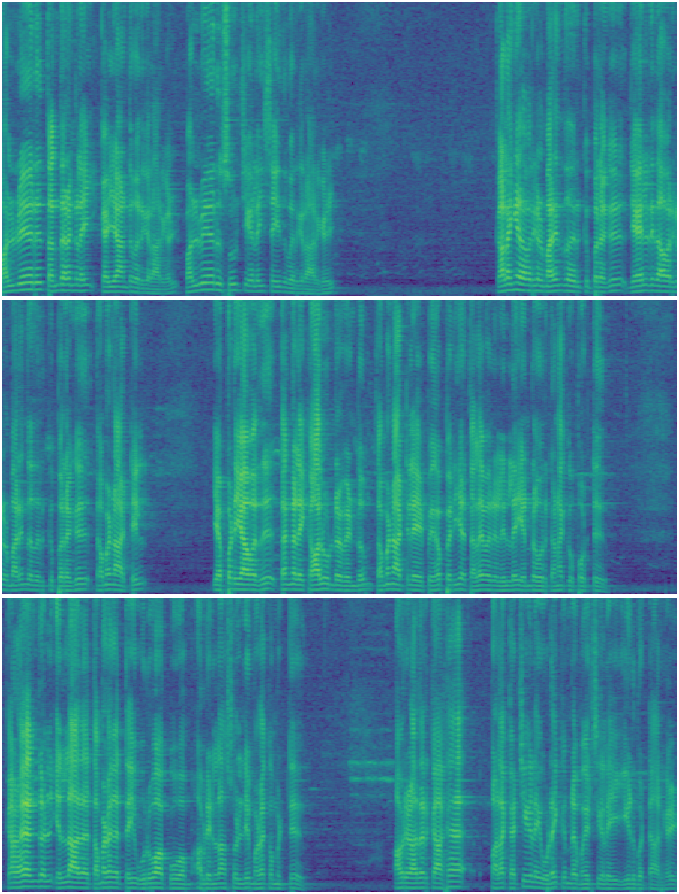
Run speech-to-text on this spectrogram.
பல்வேறு தந்திரங்களை கையாண்டு வருகிறார்கள் பல்வேறு சூழ்ச்சிகளை செய்து வருகிறார்கள். கலைஞர் அவர்கள் மறைந்ததற்கு பிறகு ஜெயலலிதா அவர்கள் மறைந்ததற்கு பிறகு தமிழ்நாட்டில் எப்படியாவது தங்களை காலூன்ற வேண்டும் தமிழ்நாட்டிலே மிகப்பெரிய தலைவர்கள் இல்லை என்ற ஒரு கணக்கு போட்டு கழகங்கள் இல்லாத தமிழகத்தை உருவாக்குவோம் அப்படின்லாம் சொல்லி முழக்கமிட்டு அவர்கள் அதற்காக பல கட்சிகளை உடைக்கின்ற முயற்சிகளை ஈடுபட்டார்கள்.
